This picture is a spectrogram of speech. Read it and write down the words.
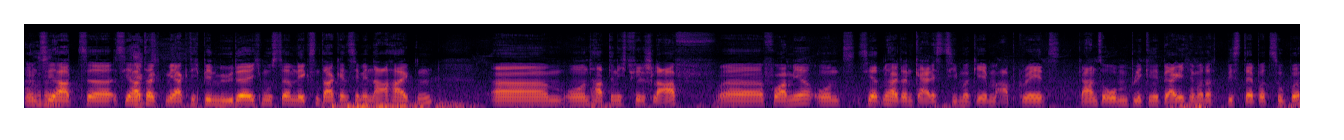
Und oder sie hat, äh, sie hat halt gemerkt, ich bin müde. Ich musste am nächsten Tag ein Seminar halten ähm, und hatte nicht viel Schlaf äh, vor mir. Und sie hat mir halt ein geiles Zimmer gegeben, Upgrade, ganz oben, Blick in die Berge. Ich habe mir gedacht, bis deppert, super.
